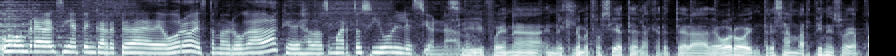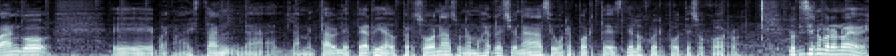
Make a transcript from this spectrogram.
Hubo un grave accidente en carretera de Oro esta madrugada que deja dos muertos y un lesionado. Sí, fue en, el kilómetro 7 de la carretera de Oro entre San Martín y Soyapango. Eh, bueno, ahí está la lamentable pérdida de dos personas, una mujer lesionada, según reportes de los cuerpos de socorro. Noticia número 9.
